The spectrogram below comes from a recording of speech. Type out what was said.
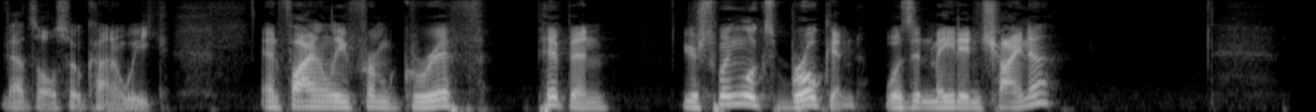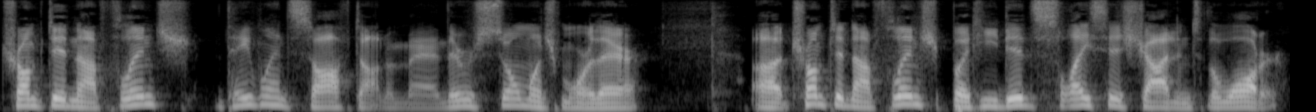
That's also kind of weak. And finally, from Griff Pippin, Your swing looks broken. Was it made in China? Trump did not flinch. They went soft on him, man. There was so much more there. Uh, Trump did not flinch, but he did slice his shot into the water.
